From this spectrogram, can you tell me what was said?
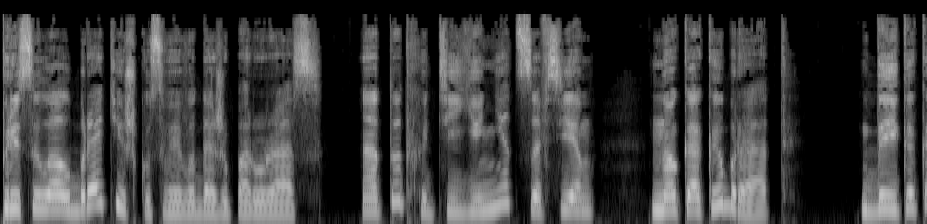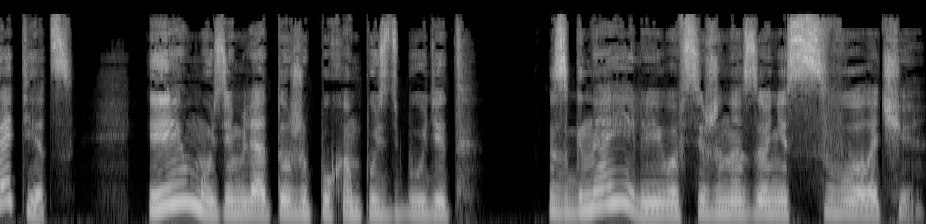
Присылал братишку своего даже пару раз. А тот хоть и юнец совсем, но как и брат, да и как отец. И ему земля тоже пухом пусть будет. Сгноили его все же на зоне сволочи.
